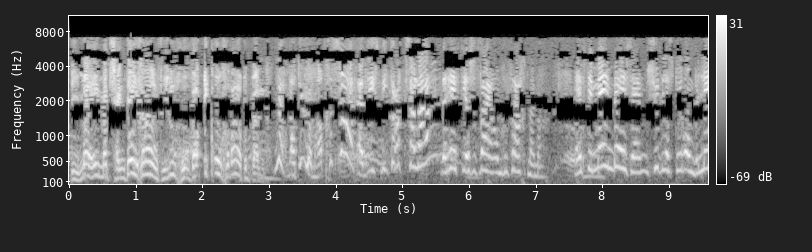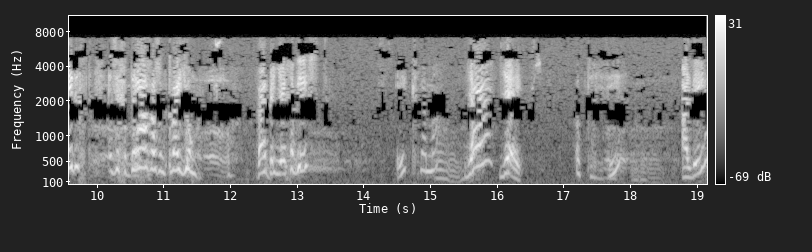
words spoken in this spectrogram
die mij met zijn degen aanviel, hoewel ik ongewapend ben? Ja, dat u hem had geslagen, is niet Roxalane? Daar heeft hij als het ware om gevraagd, mama. Hij heeft in mijn bijzijn de Lesperon beledigd en zich gedragen als een kwajongen. Waar ben jij geweest? Ik, mama? Ja, jij. Op de rivier? Alleen?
